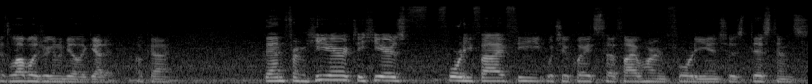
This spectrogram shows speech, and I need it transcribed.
as level as you're going to be able to get it. Okay. Then from here to here is 45 feet, which equates to 540 inches distance.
